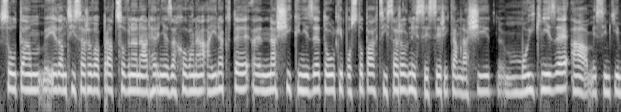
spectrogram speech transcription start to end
jsou tam, je tam císařova pracovna nádherně zachovaná a jinak v té naší knize Toulky po stopách císařovny Sisi, říkám naší, mojí knize a myslím tím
